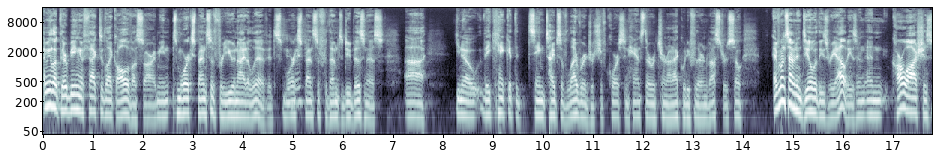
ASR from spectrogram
I mean, look, they're being affected like all of us are. I mean, it's more expensive for you and I to live. It's more mm-hmm. expensive for them to do business. Uh, you know, they can't get the same types of leverage, which of course enhance their return on equity for their investors. So everyone's having to deal with these realities, and and car wash is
